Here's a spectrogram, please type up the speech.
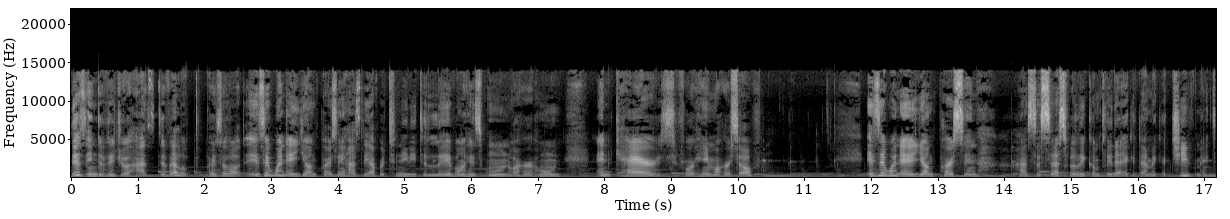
this individual has developed? Praise the Lord. Is it when a young person has the opportunity to live on his own or her own and cares for him or herself? Is it when a young person has successfully completed academic achievement?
